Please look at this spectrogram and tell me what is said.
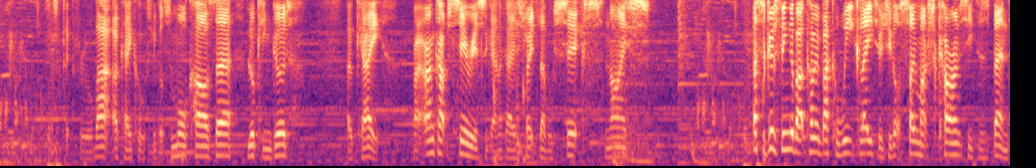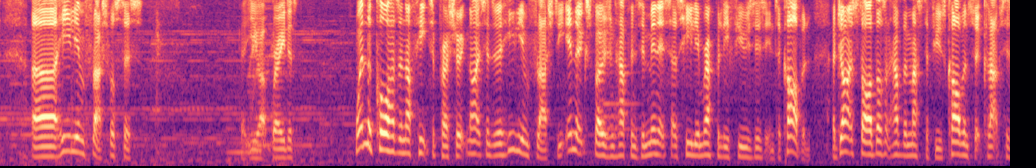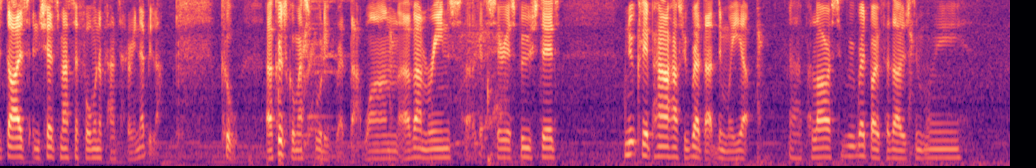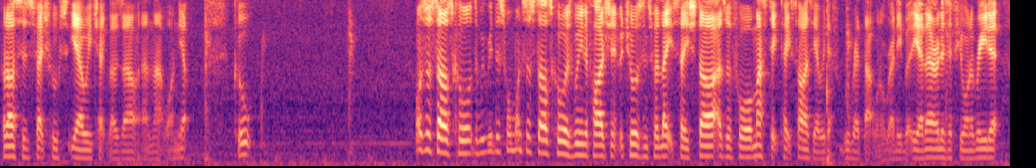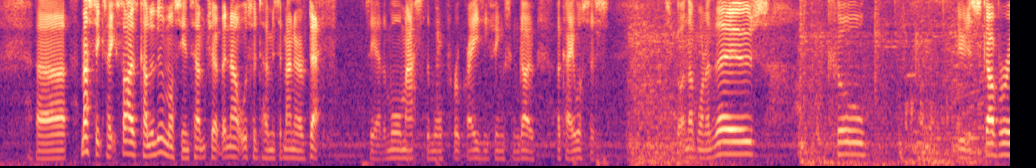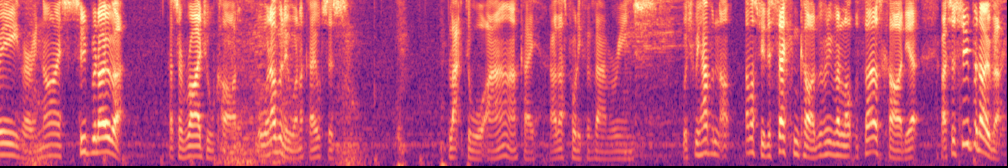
Let's just click through all that. Okay, cool. So we've got some more cards there. Looking good. Okay. Right, rank up Sirius again. Okay, straight to level 6. Nice. That's a good thing about coming back a week later is you've got so much currency to spend. Uh, helium Flash, what's this? Get you upgraded. When the core has enough heat to pressure, it ignites into a helium flash. The inner explosion happens in minutes as helium rapidly fuses into carbon. A giant star doesn't have the mass to fuse carbon, so it collapses, dies, and sheds matter, forming a planetary nebula. Cool. Uh, critical mass, we've already read that one. Uh, Van Maanen's, uh, get Sirius boosted. Nuclear powerhouse, we read that, didn't we? Yep. Uh, Polaris, we read both of those, didn't we? Polaris is spectral, yeah, we checked those out, and that one, yep. Cool. Once a star's core, did we read this one? Once a star's core is weaned of hydrogen, it matures into a late stage star. As before, mastic takes size. Yeah, we definitely read that one already, but yeah, there it is if you want to read it. Uh, mastic takes size, colour, luminosity, and temperature, but now also determines the manner of death. So yeah, the more mass, the more crazy things can go. Okay, what's this? So we've got another one of those. Cool. New discovery, very nice. Supernova. That's a Rigel card. Oh, another new one. Okay, what's this? Black Dwarf. Ah, okay. Oh, that's probably for Van Maanen's. Which we haven't... Uh, that must be the second card. We haven't even unlocked the first card yet. Right, so Supernova.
